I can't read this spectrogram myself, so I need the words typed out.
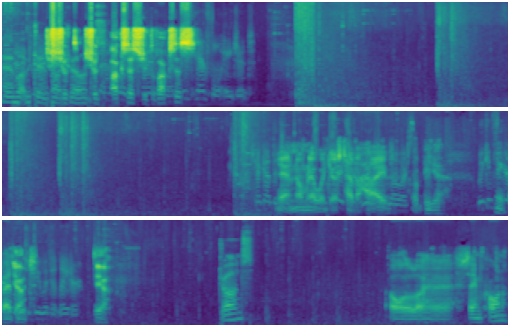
Uh, what are we doing Just shoot- drones? shoot- the boxes, shoot the boxes. Be careful, agent. Check out the Yeah, normally I would just have a hive below or up something. here. We can Yeah, figure out that what to do with it later. Yeah. Drones? All uh, same corner.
